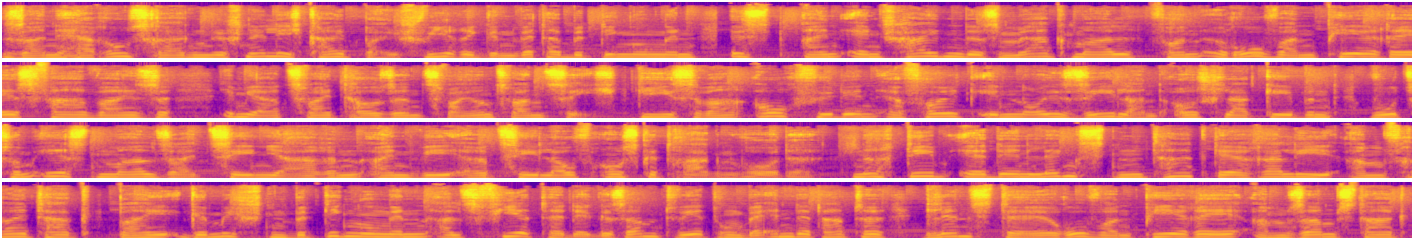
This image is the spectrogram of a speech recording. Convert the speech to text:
Seine herausragende Schnelligkeit bei schwierigen Wetterbedingungen ist ein entscheidendes Merkmal von Rovan Peres Fahrweise im Jahr 2022. Dies war auch für den Erfolg in Neuseeland ausschlaggebend, wo zum ersten Mal seit zehn Jahren ein WRC-Lauf ausgetragen wurde. Nachdem er den längsten Tag der Rallye am Freitag bei gemischten Bedingungen als Vierter der Gesamtwertung beendet hatte, glänzte Rovan Pere am Samstag,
